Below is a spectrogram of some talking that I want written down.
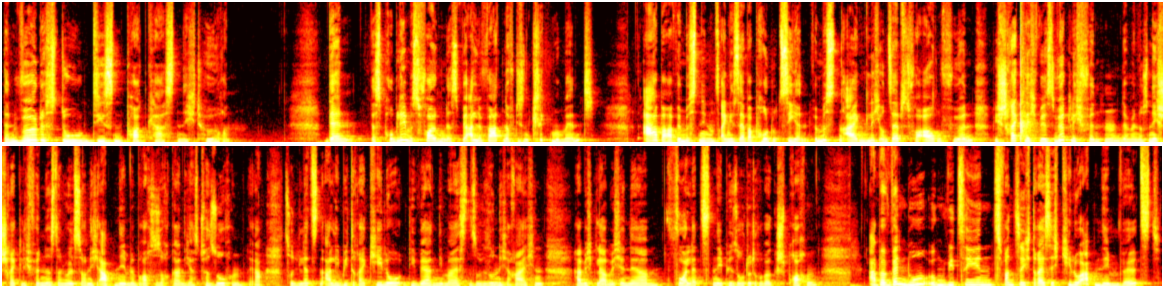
dann würdest du diesen Podcast nicht hören. Denn das Problem ist folgendes, wir alle warten auf diesen Klickmoment, aber wir müssten ihn uns eigentlich selber produzieren. Wir müssten eigentlich uns selbst vor Augen führen, wie schrecklich wir es wirklich finden. Denn wenn du es nicht schrecklich findest, dann willst du auch nicht abnehmen, dann brauchst du es auch gar nicht erst versuchen. Ja, so die letzten Alibi drei Kilo, die werden die meisten sowieso nicht erreichen. Habe ich, glaube ich, in der vorletzten Episode drüber gesprochen. Aber wenn du irgendwie 10, 20, 30 Kilo abnehmen willst,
